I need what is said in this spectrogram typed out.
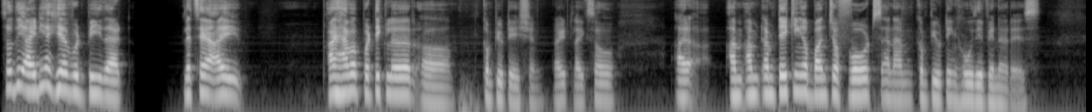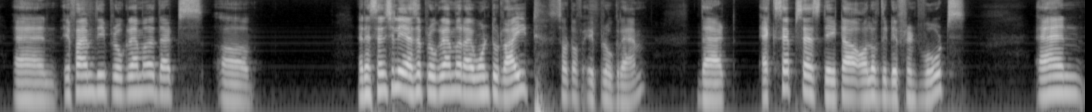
So the idea here would be that, let's say I, I have a particular uh, computation, right? Like, so I, I'm, I'm, I'm taking a bunch of votes and I'm computing who the winner is. And if I'm the programmer that's, uh, and essentially as a programmer, I want to write sort of a program that accepts as data all of the different votes and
